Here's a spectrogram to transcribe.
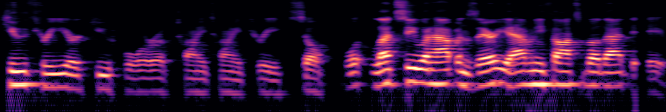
Q3 or Q4 of 2023. So w- let's see what happens there. You have any thoughts about that, Dave?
